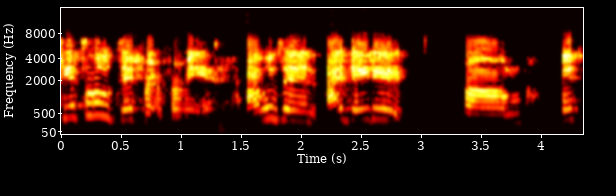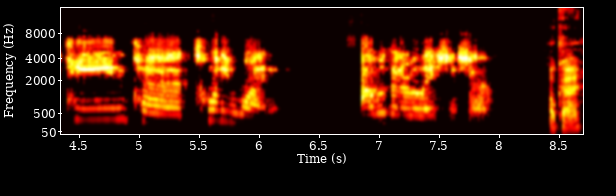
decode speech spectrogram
See, it's a little different for me. I was in, I dated from 15 to 21. I was in a relationship. Okay.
